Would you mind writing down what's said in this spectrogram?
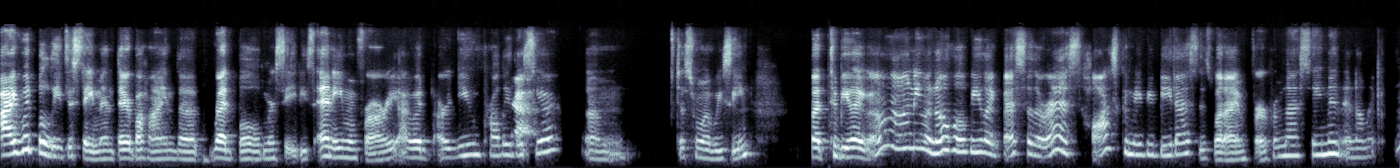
I would believe the statement they're behind the Red Bull, Mercedes, and even Ferrari. I would argue probably yeah. this year, um, just from what we've seen. But to be like, oh, I don't even know who'll be like best of the rest. Haas could maybe beat us, is what I infer from that statement. And I'm like, mm-hmm.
